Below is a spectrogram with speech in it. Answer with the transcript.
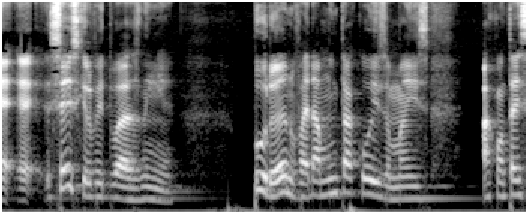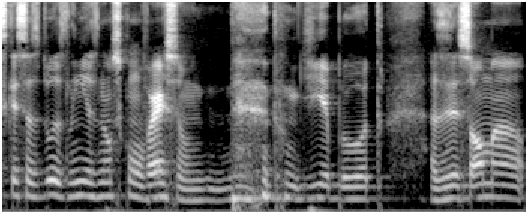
é, é, se eu escrever duas linhas por ano, vai dar muita coisa, mas acontece que essas duas linhas não se conversam de um dia para o outro. Às vezes é só uma,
